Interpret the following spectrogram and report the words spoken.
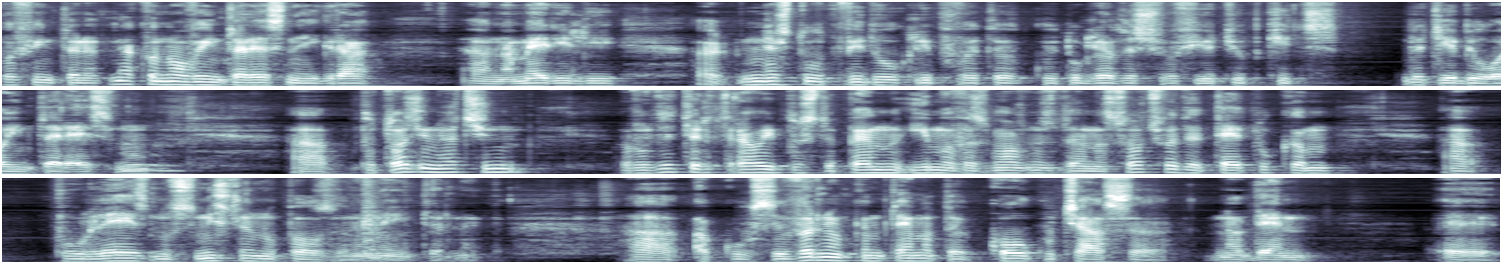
в интернет, някаква нова интересна игра а, намерили, нещо от видеоклиповете, които гледаш в YouTube Kids, да ти е било интересно. А, по този начин родители трябва и постепенно има възможност да насочва детето към а, полезно, смислено ползване на интернет. А, ако се върнем към темата колко часа на ден е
